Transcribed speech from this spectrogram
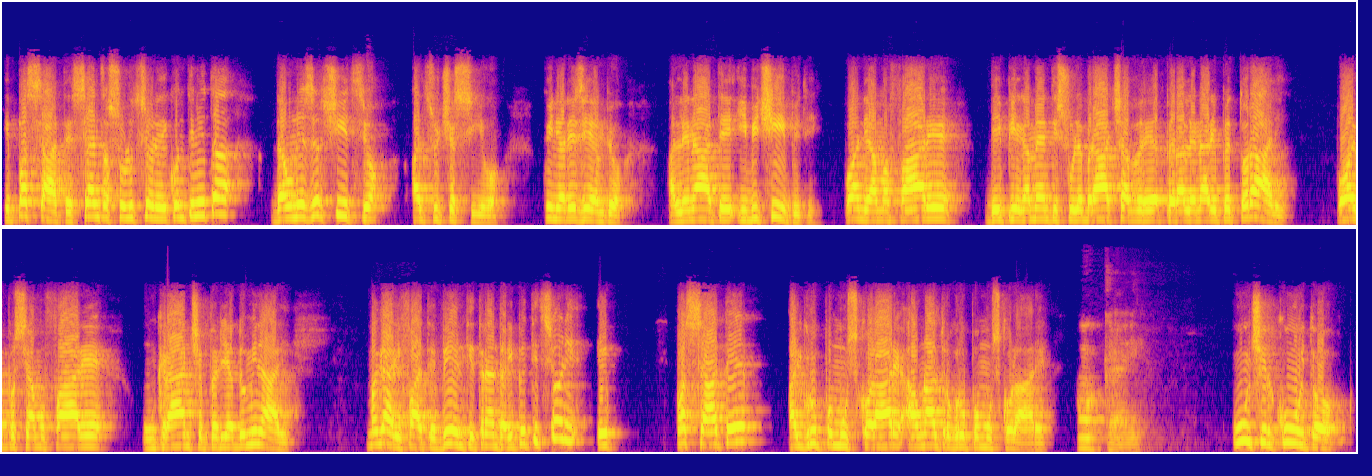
e passate senza soluzione di continuità da un esercizio al successivo. Quindi, ad esempio, allenate i bicipiti, poi andiamo a fare dei piegamenti sulle braccia per, per allenare i pettorali, poi possiamo fare un crunch per gli addominali. Magari fate 20-30 ripetizioni e passate al gruppo muscolare, a un altro gruppo muscolare. Ok. Un circuito,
